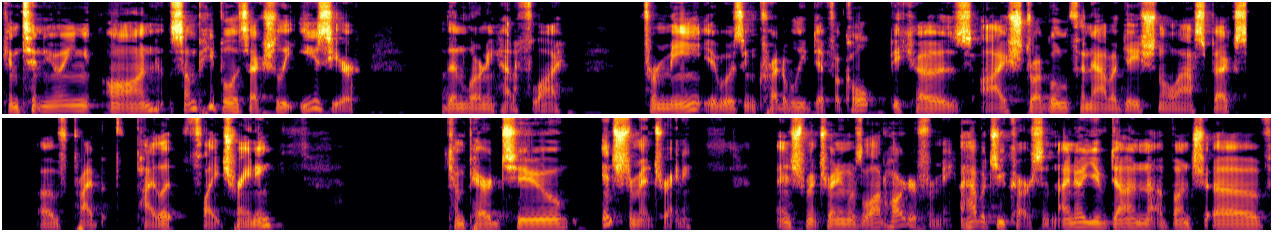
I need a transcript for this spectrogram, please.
continuing on, some people it's actually easier than learning how to fly. For me, it was incredibly difficult because I struggled with the navigational aspects of private pilot flight training compared to instrument training. Instrument training was a lot harder for me. How about you, Carson? I know you've done a bunch of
